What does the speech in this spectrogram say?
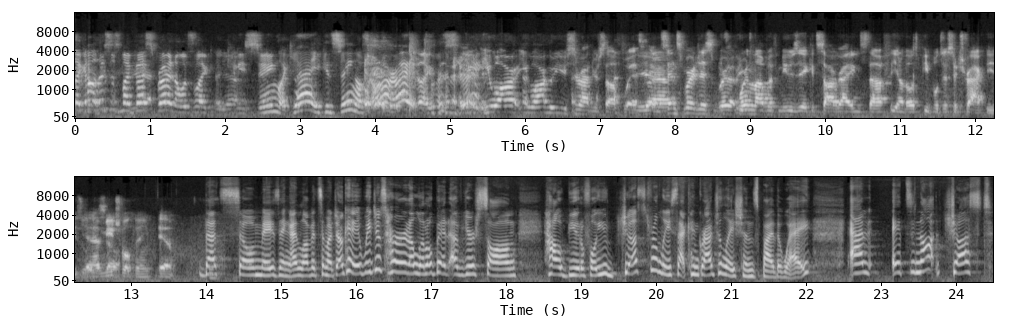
Like, oh, this is my best friend. I was like, can he sing? Like, yeah, he can sing. I was like, all right, like, this is great. You are you are who you surround yourself with. Yeah. And since we're just we're, we're in love with music and songwriting stuff, you know, those people just attract easily. Yeah, so. mutual thing. Yeah. That's so amazing. I love it so much. Okay, we just heard a little bit of your song, How Beautiful. You just released that. Congratulations, by the way. And it's not just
